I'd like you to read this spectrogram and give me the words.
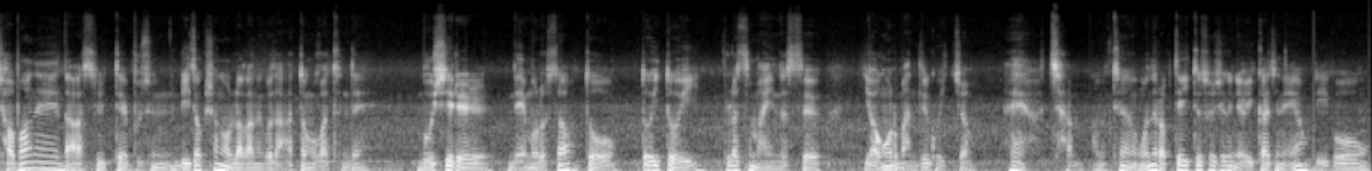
저번에 나왔을 때 무슨 리덕션 올라가는 거 나왔던 것 같은데 무시를 내므로써 또 또이또이 플러스 마이너스 0으로 만들고 있죠. 에휴 참. 아무튼 오늘 업데이트 소식은 여기까지네요. 그리고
